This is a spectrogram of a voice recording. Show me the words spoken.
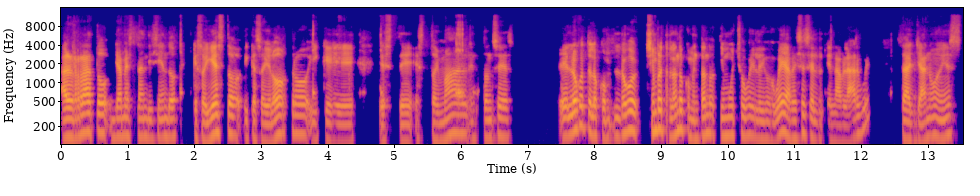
al rato ya me están diciendo que soy esto y que soy el otro y que este, estoy mal, entonces, eh, luego te lo, luego siempre te lo ando comentando a ti mucho, güey, le digo, güey, a veces el, el hablar, güey, o sea, ya no es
